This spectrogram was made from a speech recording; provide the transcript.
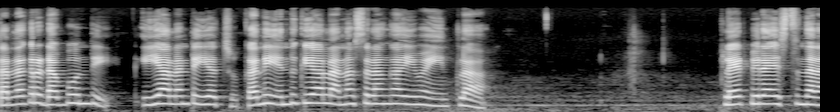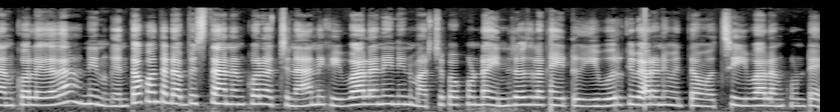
తన దగ్గర డబ్బు ఉంది ఇవ్వాలంటే ఇవ్వచ్చు కానీ ఎందుకు ఇవ్వాలి అనవసరంగా ఈమె ఇంట్లో ప్లేట్ ఫిరాయిస్తుందని అనుకోలే కదా. నేను ఎంతో కొంత డబ్బు ఇస్తాను అనుకొని వచ్చిన నీకు ఇవ్వాలని నేను మర్చిపోకుండా ఇన్ని రోజులకి ఇటు ఈ ఊరికి వ్యాపార నిమిత్తం వచ్చి ఇవ్వాలనుకుంటే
